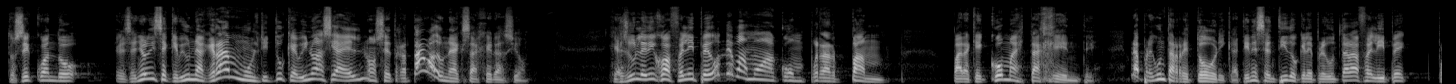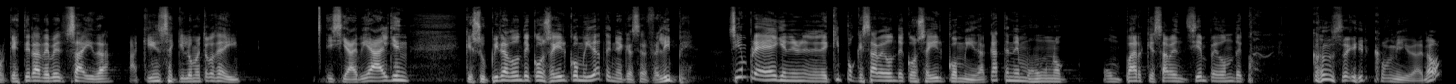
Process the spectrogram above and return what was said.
Entonces, cuando el Señor dice que vio una gran multitud que vino hacia él, no se trataba de una exageración. Jesús le dijo a Felipe, ¿dónde vamos a comprar pan para que coma esta gente? Una pregunta retórica. Tiene sentido que le preguntara a Felipe porque este era de Bethsaida, a 15 kilómetros de ahí, y si había alguien que supiera dónde conseguir comida, tenía que ser Felipe. Siempre hay alguien en el equipo que sabe dónde conseguir comida. Acá tenemos uno, un par que saben siempre dónde conseguir comida, ¿no?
